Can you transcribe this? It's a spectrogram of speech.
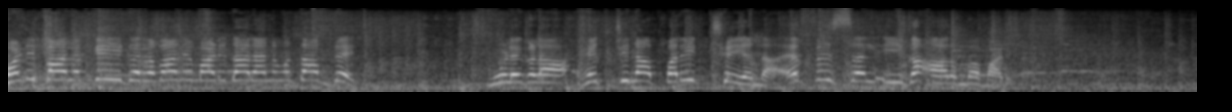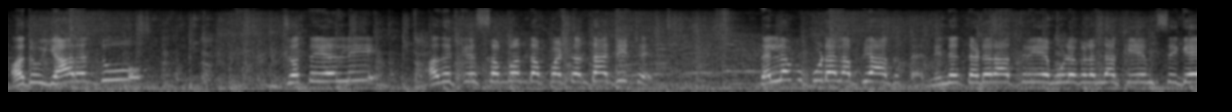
ಮಣಿಪಾಲಕ್ಕೆ ಈಗ ರವಾನೆ ಮಾಡಿದ್ದಾರೆ ಅನ್ನುವಂತಹ ಅಪ್ಡೇಟ್. ಮೂಳೆಗಳ ಹೆಚ್ಚಿನ ಪರೀಕ್ಷೆಯನ್ನ ಎಫ್ಎಸ್ಎಲ್ ಈಗ ಆರಂಭ ಮಾಡಿದೆ. ಅದು ಯಾರದ್ದು? ಜೊತೆಯಲ್ಲಿ ಅದಕ್ಕೆ ಸಂಬಂಧಪಟ್ಟಂತಹ ಡೀಟೇಲ್ಸ್ ಎಲ್ಲವೂ ಕೂಡ ಲಭ್ಯ ಆಗುತ್ತೆ. ನಿನ್ನೆ ತಡರಾತ್ರಿಯೇ ಮೂಳೆಗಳನ್ನ ಕೆಎಂಸಿಗೆ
